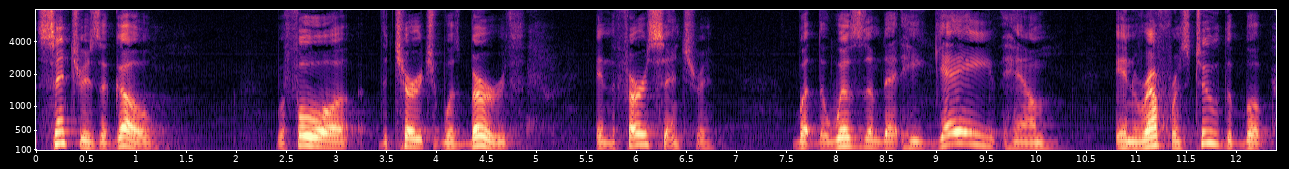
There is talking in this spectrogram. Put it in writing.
centuries ago before the church was birthed in the first century but the wisdom that he gave him in reference to the book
